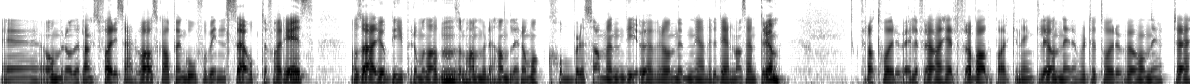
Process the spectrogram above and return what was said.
områder langs Farriselva og skape en god forbindelse opp til Farris. Og så er det jo Bypromenaden, som handler om å koble sammen de øvre og nedre delene av sentrum. Fra torvet, eller fra, helt fra badeparken egentlig, og nedover til torvet og ned til,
